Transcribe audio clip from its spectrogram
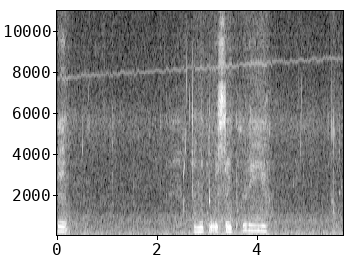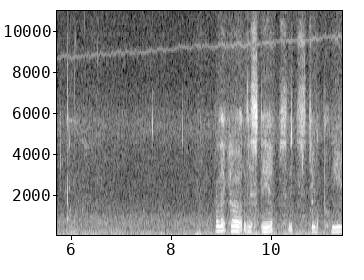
And the pool is so pretty. I like how the steps, it's still clear.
